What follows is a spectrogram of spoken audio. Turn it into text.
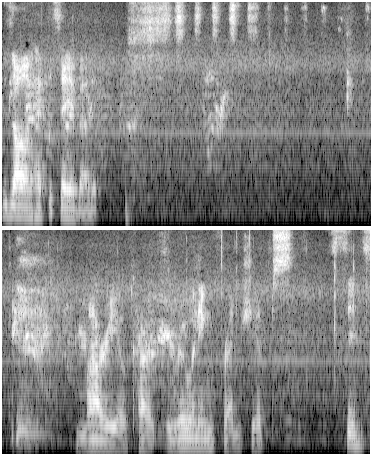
is all I have to say about it. Mario Kart ruining friendships. Since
